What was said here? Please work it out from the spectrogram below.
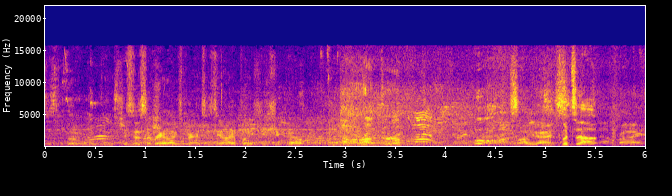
the. this is the only place This is a should real experience. This is the only place you should go. I'm gonna run through. Oh, what's up, guys? What's up? Right.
